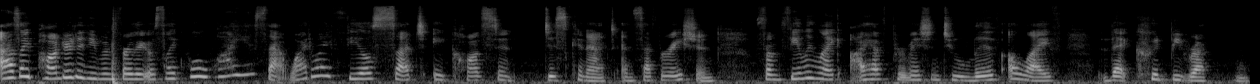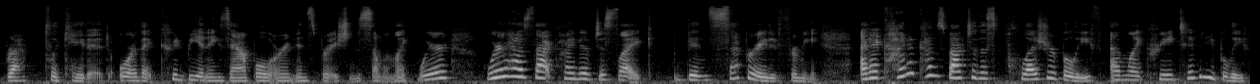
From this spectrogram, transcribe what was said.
as I pondered it even further, it was like, well, why is that? Why do I feel such a constant disconnect and separation from feeling like I have permission to live a life that could be rep- replicated or that could be an example or an inspiration to someone? Like, where where has that kind of just like been separated for me? And it kind of comes back to this pleasure belief and like creativity belief.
